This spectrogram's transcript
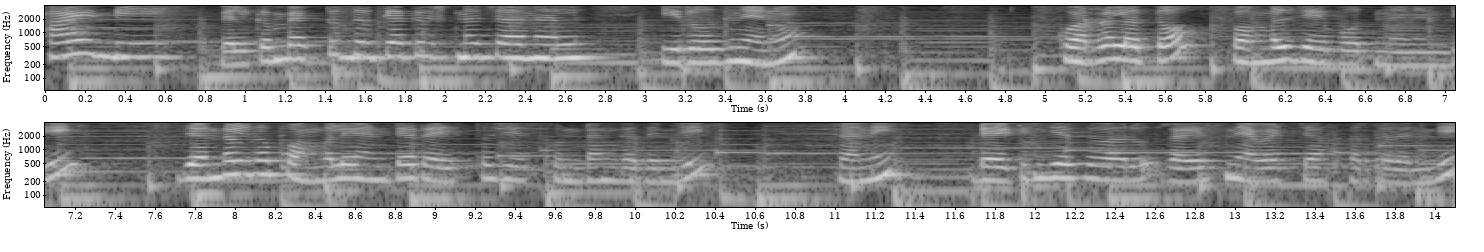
హాయ్ అండి. Welcome back to Durga Krishna channel. ఈరోజు నేను కొర్రలతో పొంగల్ చేయబోతున్నానండి. జనరల్గా పొంగలి అంటే రైస్తో చేసుకుంటాం కదండి. కానీ డైటింగ్ చేసేవారు రైస్ని అవాయిడ్ చేస్తారు కదండి.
